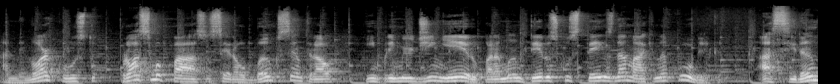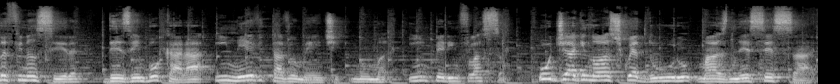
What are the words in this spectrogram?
a menor custo, próximo passo será o Banco Central imprimir dinheiro para manter os custeios da máquina pública. A ciranda financeira desembocará inevitavelmente numa hiperinflação. O diagnóstico é duro, mas necessário.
